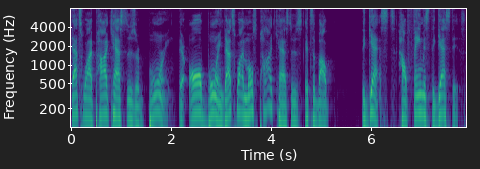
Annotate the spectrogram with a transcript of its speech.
That's why podcasters are boring. They're all boring. That's why most podcasters, it's about the guests, how famous the guest is.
